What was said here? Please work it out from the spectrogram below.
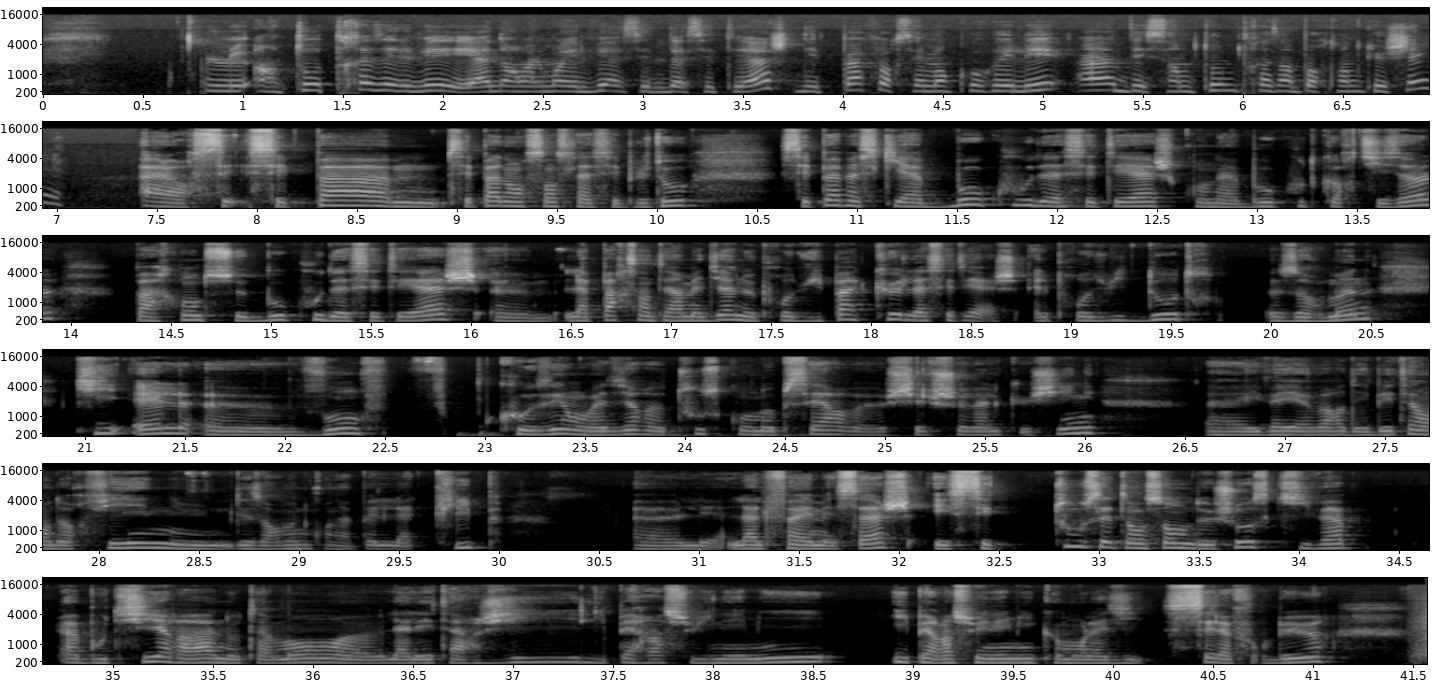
un taux très élevé et anormalement élevé d'ACTH n'est pas forcément corrélé à des symptômes très importants de Cushing alors c'est pas c'est pas dans ce sens-là, c'est plutôt c'est pas parce qu'il y a beaucoup d'ACTH qu'on a beaucoup de cortisol. Par contre, ce beaucoup d'ACTH, euh, la pars intermédiaire ne produit pas que de l'ACTH, elle produit d'autres hormones qui elles euh, vont causer, on va dire, tout ce qu'on observe chez le cheval Cushing. Euh, il va y avoir des bêta-endorphines, des hormones qu'on appelle la CLIP, l'alpha-MSH, et c'est tout cet ensemble de choses qui va aboutir à notamment euh, la léthargie, l'hyperinsulinémie. Hyperinsulinémie, comme on l'a dit, c'est la fourbure. Euh,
